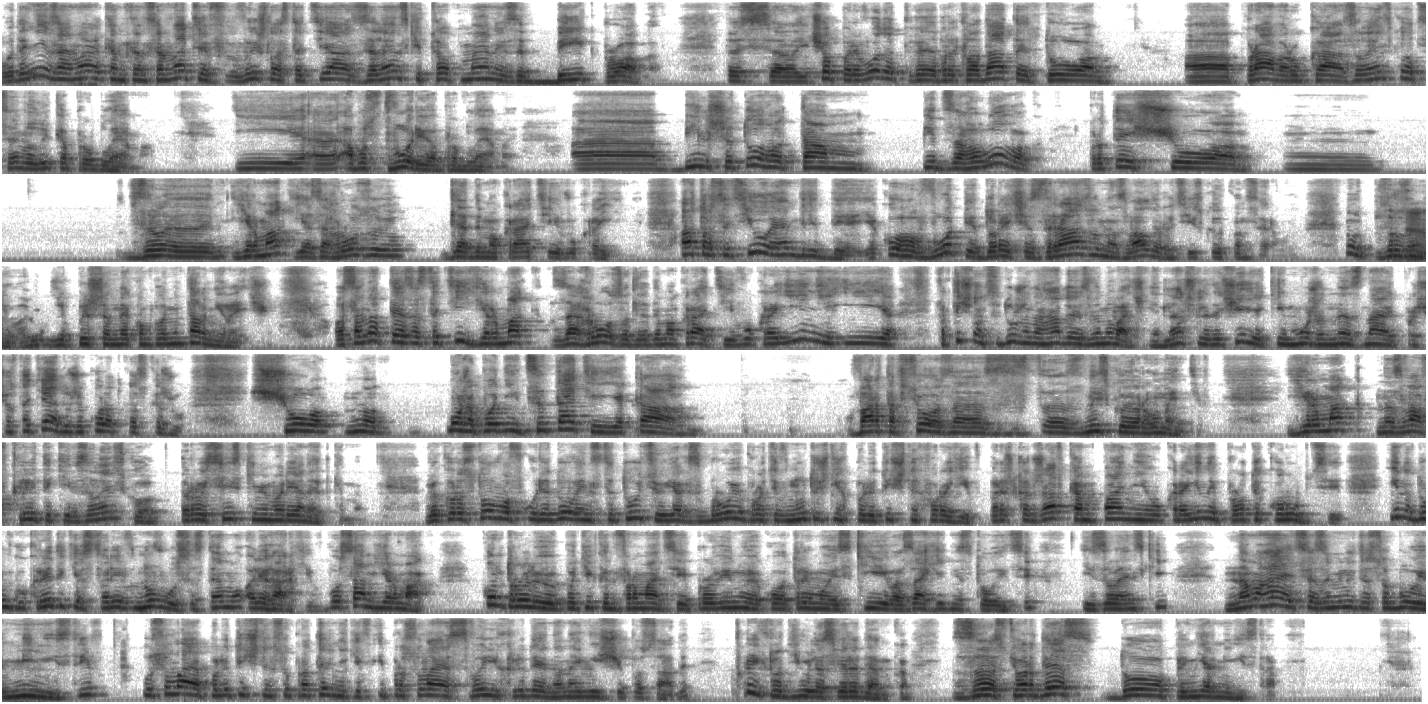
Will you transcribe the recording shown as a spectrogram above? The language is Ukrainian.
У The American Conservative вийшла стаття Зеленський man is a big problem. Тобто, е, якщо переводити, перекладати, то е, права рука Зеленського це велика проблема, і е, або створює проблеми. Більше того, там під заголовок про те, що е, Єрмак є загрозою для демократії в Україні. Автор статтю Ендрі Де, якого в ОПІ, до речі, зразу назвали російською консервою. Ну, зрозуміло, він же пише не комплементарні речі. Основна теза статті Єрмак загроза для демократії в Україні, і фактично це дуже нагадує звинувачення для наших глядачів, які може не знають про що стаття. Я дуже коротко скажу, що ну можна по одній цитаті, яка варта всього за з, з низкою аргументів. Єрмак назвав критиків Зеленського російськими маріонетками, використовував урядову інституцію як зброю проти внутрішніх політичних ворогів, перешкоджав кампанії України проти корупції і, на думку критиків, створив нову систему олігархів. Бо сам Єрмак контролює потік інформації про війну, яку отримує з Києва західні столиці, і Зеленський намагається замінити собою міністрів, усуває політичних супротивників і просуває своїх людей на найвищі посади. Приклад Юля Свіриденко з стюардес до прем'єр-міністра.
